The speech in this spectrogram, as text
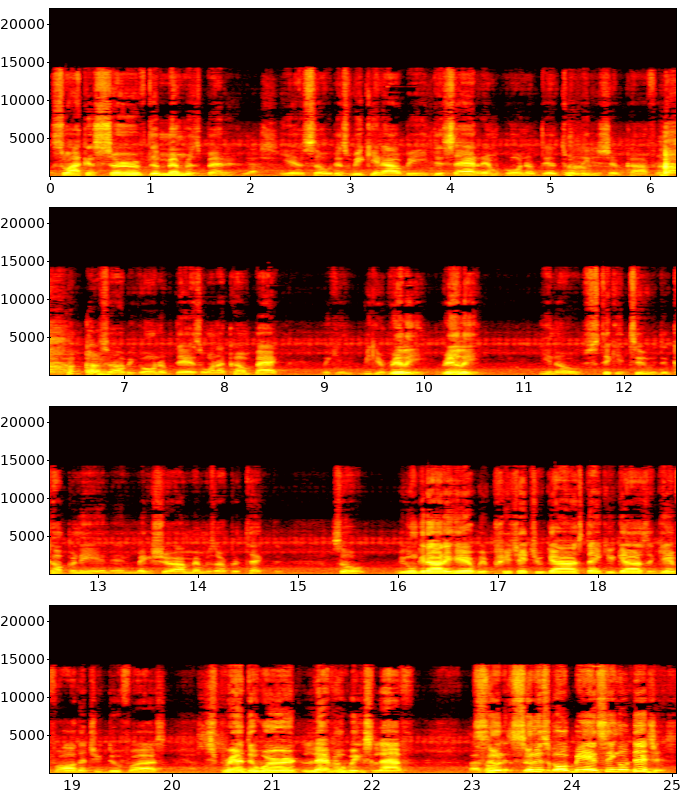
so I can serve the members better. Yes. Yeah. So this weekend I'll be this Saturday. I'm going up there to a leadership conference. so I'll be going up there. So when I come back, we can we can really really, you know, stick it to the company and, and make sure our members are protected. So we're gonna get out of here. We appreciate you guys. Thank you guys again for all that you do for us. Spread the word. 11 weeks left. That's Soon, on soon it's gonna be in single digits.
